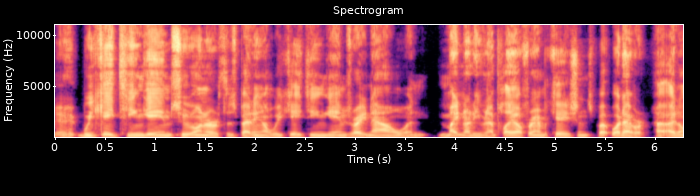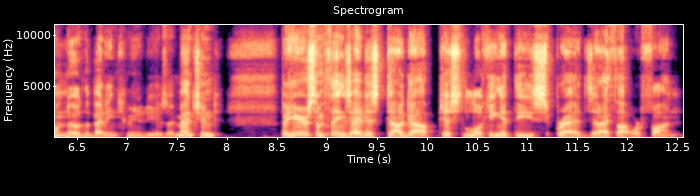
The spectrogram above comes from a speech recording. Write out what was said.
uh, week 18 games. Who on earth is betting on week 18 games right now and might not even have playoff ramifications? But whatever. I don't know the betting community, as I mentioned. But here are some things I just dug up just looking at these spreads that I thought were fun.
